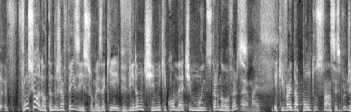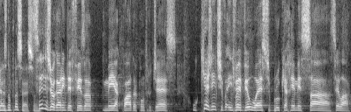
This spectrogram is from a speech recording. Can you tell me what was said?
eh, funciona, o Thunder já fez isso, mas é que vira um time que comete muitos turnovers É, mas- e que vai dar pontos fáceis pro Jazz no processo. Se eles jogarem defesa meia quadra contra o Jazz, o que a gente vai. A gente vai ver o Westbrook arremessar, sei lá,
